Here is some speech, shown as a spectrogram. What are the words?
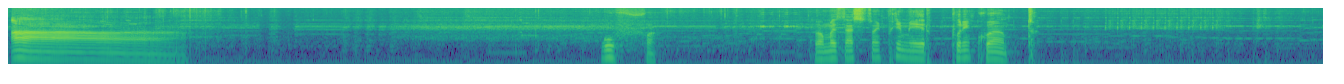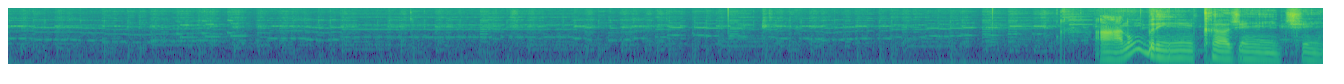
Ah. Ufa. Pelo menos nessa estou em primeiro, por enquanto. Ah, não brinca, gente.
